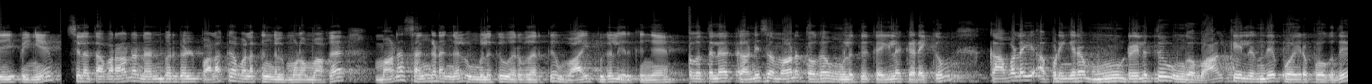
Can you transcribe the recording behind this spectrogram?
ஜெயிப்பீங்க. சில தவறான நண்பர்கள் பழக்க வழக்கங்கள் மூலமாக மன சங்கடங்கள் உங்களுக்கு வருவதற்கு வாய்ப்புகள் இருக்குங்க. உலகத்தில் கணிசமான தொகை உங்களுக்கு கையில் கிடைக்கும். கவலை அப்படிங்கிற மூன்று எழுத்து உங்கள் வாழ்க்கையிலிருந்தே போயிட போகுது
